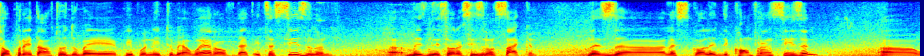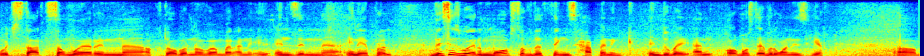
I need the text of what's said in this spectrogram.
to operate out of Dubai, people need to be aware of that it's a seasonal business or a seasonal cycle. There's, uh, let's call it the conference season, uh, which starts somewhere in uh, October, November, and ends in, uh, in April. This is where most of the things happening in Dubai, and almost everyone is here. Um,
